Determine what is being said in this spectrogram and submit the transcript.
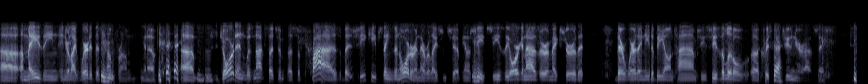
uh amazing and you're like where did this come Mhm. from, you know? Um Mhm. Jordan was not such a, a surprise, but she keeps things in order in their relationship. You know, she Mhm. she's the organizer and makes sure that they're where they need to be on time. She's she's the little uh, Christy Junior, I say.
